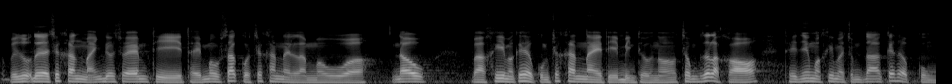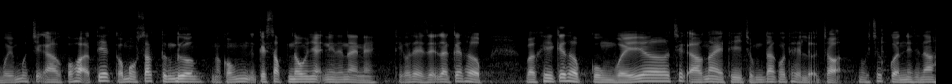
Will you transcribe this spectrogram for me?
Ví dụ đây là chiếc khăn mà anh đưa cho em thì thấy màu sắc của chiếc khăn này là màu ờ, nâu và khi mà kết hợp cùng chiếc khăn này thì bình thường nó trông rất là khó. Thế nhưng mà khi mà chúng ta kết hợp cùng với một chiếc áo có họa tiết, có màu sắc tương đương Nó có những cái sọc nâu nhẹ như thế này này Thì có thể dễ dàng kết hợp. Và khi kết hợp cùng với chiếc áo này thì chúng ta có thể lựa chọn một chiếc quần như thế nào.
